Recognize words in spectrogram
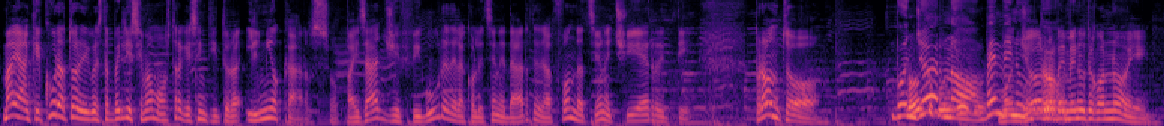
ma è anche curatore di questa bellissima mostra che si intitola Il mio Carso, paesaggi e figure della collezione d'arte della Fondazione CRT. Pronto? Buongiorno, buongiorno. benvenuto. Buongiorno, benvenuto con noi.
